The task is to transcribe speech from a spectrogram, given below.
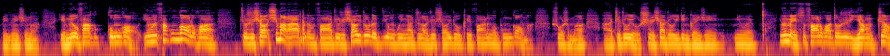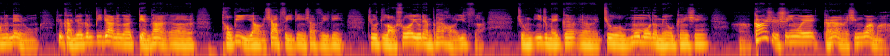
没更新了，也没有发公告，因为发公告的话，就是小喜马拉雅不能发，就是小宇宙的用户应该知道，就小宇宙可以发那个公告嘛，说什么啊这周有事，下周一定更新，因为因为每次发的话都是一样这样的内容，就感觉跟 B 站那个点赞呃投币一样，下次一定，下次一定，就老说有点不太好意思啊，就一直没更，呃就默默的没有更新啊，刚开始是因为感染了新冠嘛。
